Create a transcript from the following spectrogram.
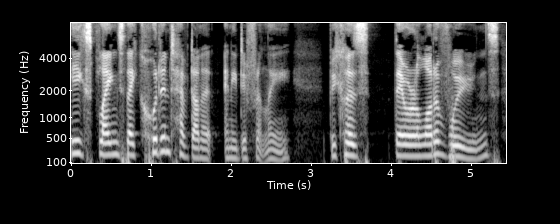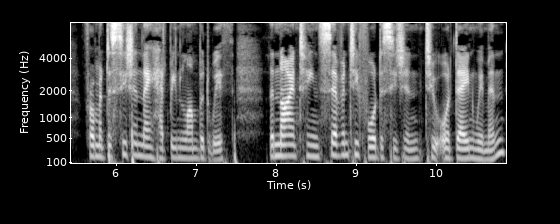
he explains they couldn't have done it any differently because there were a lot of wounds from a decision they had been lumbered with the 1974 decision to ordain women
